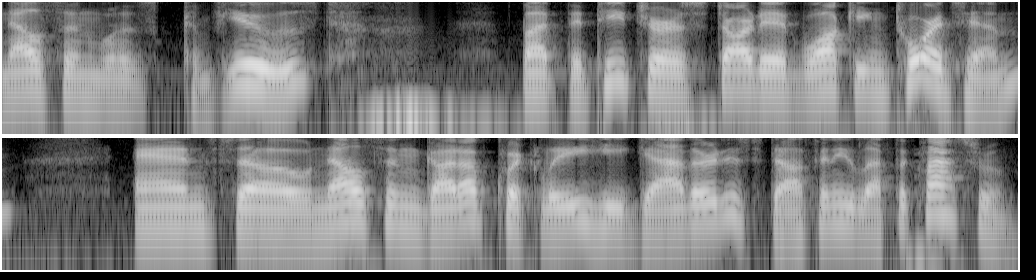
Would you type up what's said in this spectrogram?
Nelson was confused, but the teacher started walking towards him. And so Nelson got up quickly, he gathered his stuff, and he left the classroom.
